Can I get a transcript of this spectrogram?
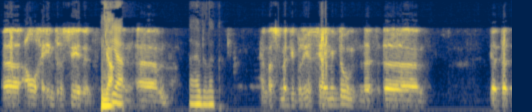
eh alle geïnteresseerden. Ja. Ja. En, ehm, duidelijk. en wat ze met die berichtgeving doen, dat, eh, ja, dat,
